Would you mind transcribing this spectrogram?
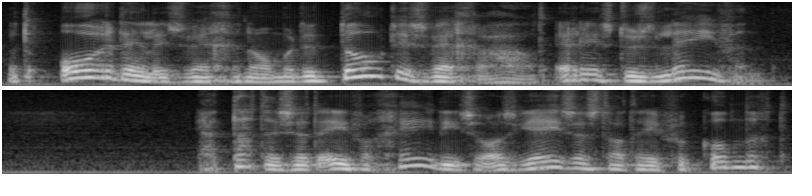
Het oordeel is weggenomen, de dood is weggehaald. Er is dus leven. Ja, dat is het evangelie zoals Jezus dat heeft verkondigd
